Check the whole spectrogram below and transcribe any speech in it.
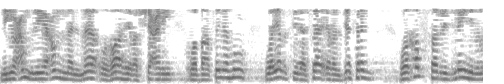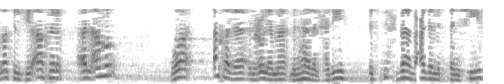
ليعم ليعم الماء ظاهر الشعر وباطنه ويغسل سائر الجسد وخص الرجلين بالغسل في آخر الأمر. وأخذ العلماء من هذا الحديث استحباب عدم التنشيف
